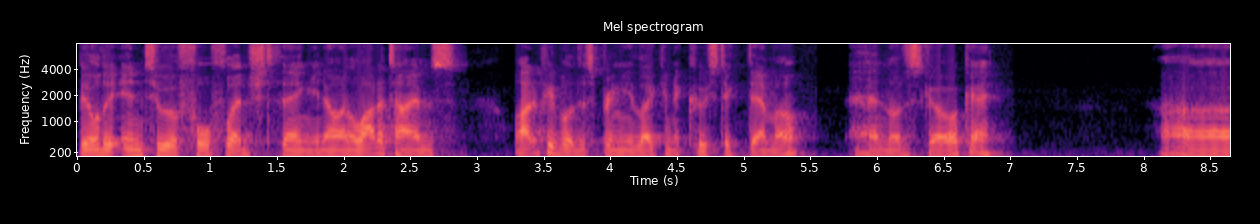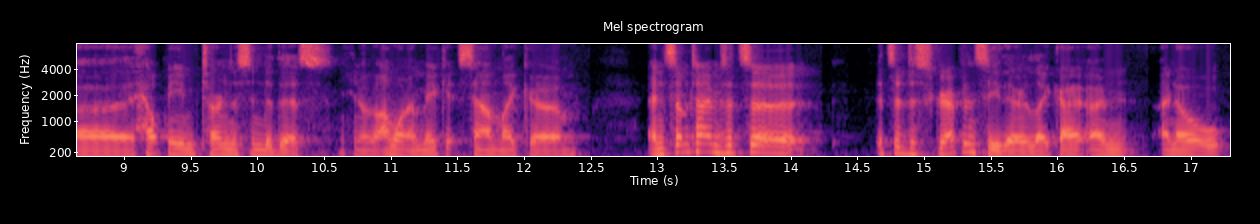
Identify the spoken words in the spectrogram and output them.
build it into a full fledged thing, you know. And a lot of times, a lot of people just bring you like an acoustic demo and they'll just go, okay, uh, help me turn this into this. You know, I want to make it sound like, um, and sometimes it's a, it's a discrepancy there. Like I, I'm, I know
